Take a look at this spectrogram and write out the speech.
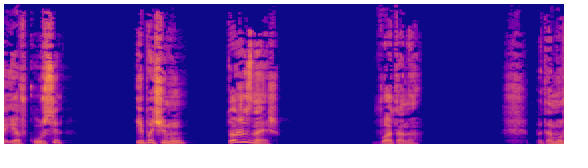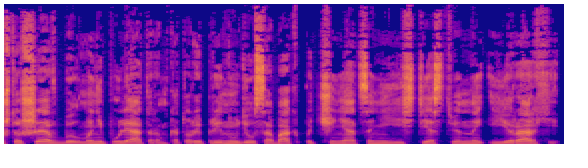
Я в курсе. И почему? Тоже знаешь? Вот оно. Потому что шеф был манипулятором, который принудил собак подчиняться неестественной иерархии,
